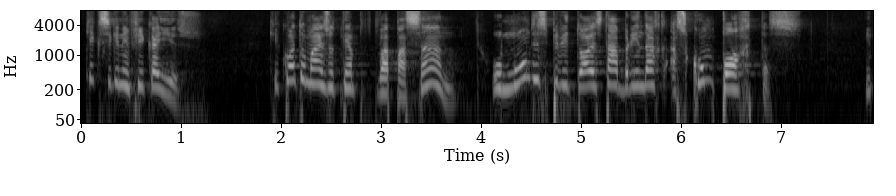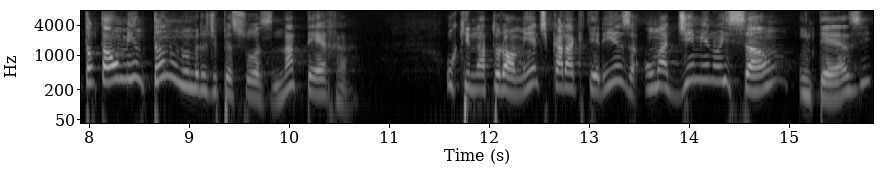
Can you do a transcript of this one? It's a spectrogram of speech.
O que, que significa isso? Que quanto mais o tempo vai passando, o mundo espiritual está abrindo as comportas. Então está aumentando o número de pessoas na Terra, o que naturalmente caracteriza uma diminuição, em tese,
